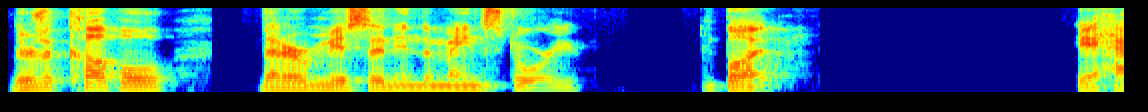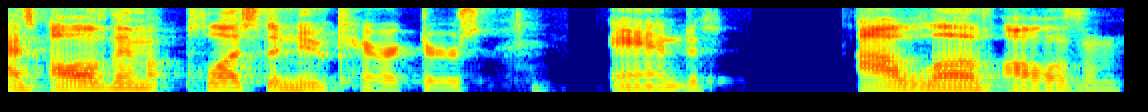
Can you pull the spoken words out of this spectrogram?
There's a couple that are missing in the main story, but it has all of them plus the new characters, and I love all of them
